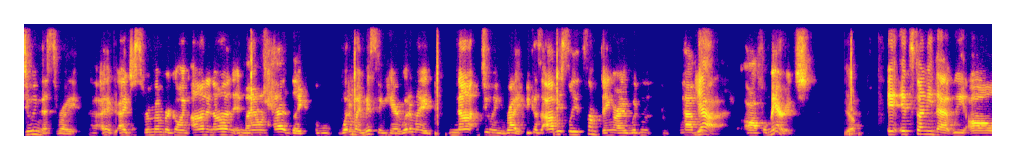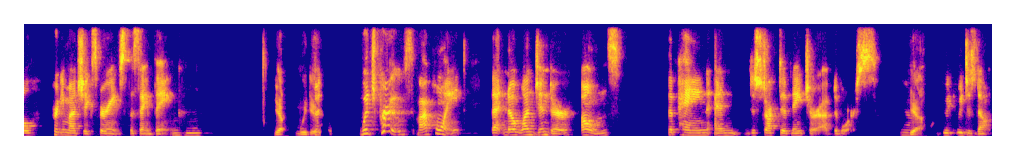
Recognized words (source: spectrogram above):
doing this right? I, I just remember going on and on in my own head, like, what am I missing here? What am I not doing right? Because obviously it's something, or I wouldn't have this Yeah. awful marriage. Yep. It, it's funny that we all pretty much experience the same thing, mm-hmm. Yep, we do. which proves my point that no one gender owns the pain and destructive nature of divorce. Yeah. We, we just don't.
